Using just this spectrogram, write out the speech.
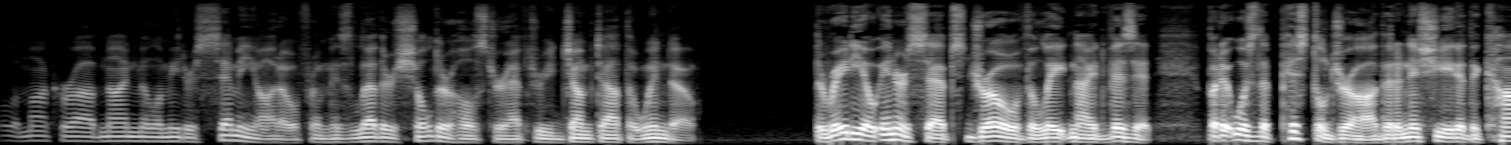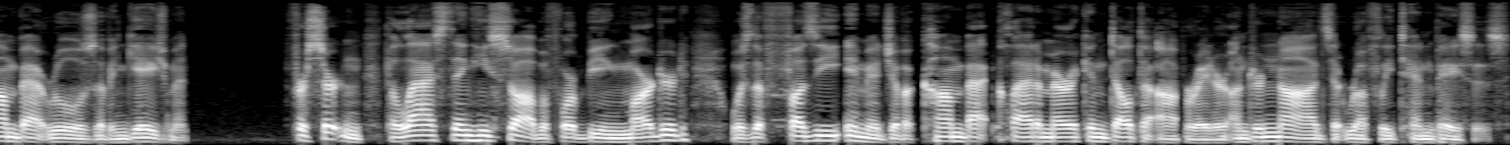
pull a Makarov 9mm semi auto from his leather shoulder holster after he jumped out the window. The radio intercepts drove the late night visit, but it was the pistol draw that initiated the combat rules of engagement. For certain, the last thing he saw before being martyred was the fuzzy image of a combat clad American Delta operator under nods at roughly 10 paces.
